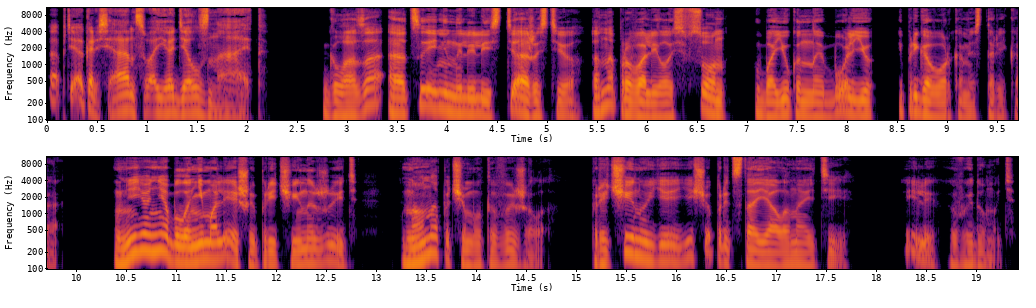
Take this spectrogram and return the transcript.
Аптекарь Сиан свое дело знает». Глаза Ацени налились тяжестью, она провалилась в сон, убаюканная болью и приговорками старика. У нее не было ни малейшей причины жить, но она почему-то выжила. Причину ей еще предстояло найти или выдумать.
